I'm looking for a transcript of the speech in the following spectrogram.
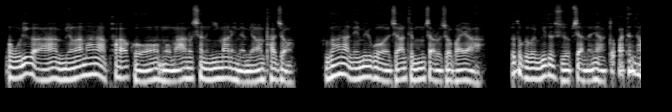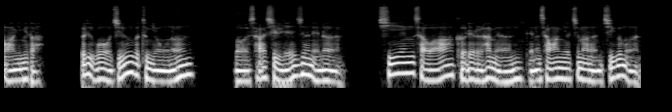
뭐 우리가 명함 하나 파고 뭐 15,000원 2만원이면 명함 파죠. 그거 하나 내밀고 저한테 문자로 줘봐야 저도 그걸 믿을 수 없지 않느냐. 똑같은 상황입니다. 그리고 지금 같은 경우는 뭐 사실 예전에는 시행사와 거래를 하면 되는 상황이었지만 지금은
